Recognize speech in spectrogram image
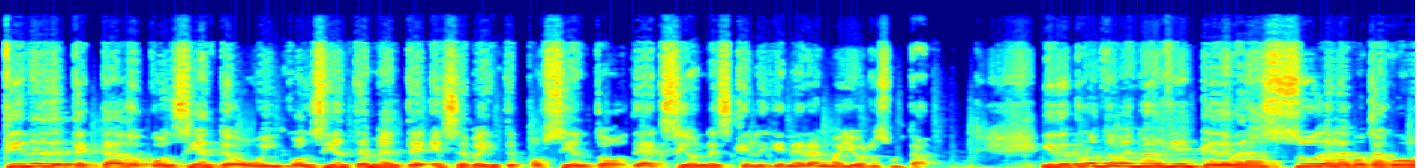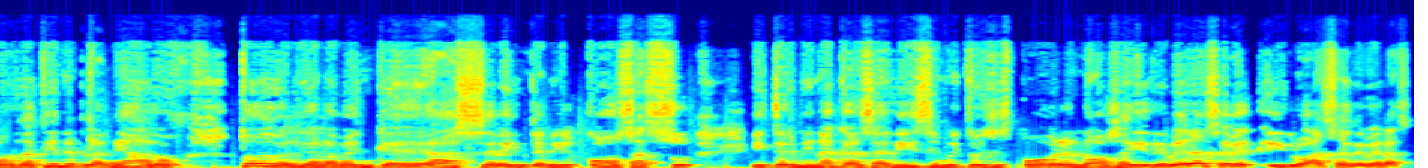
Tiene detectado consciente o inconscientemente ese 20% de acciones que le generan mayor resultado y de pronto ven a alguien que de veras suda la gota gorda, tiene planeado, todo el día la ven que hace 20 mil cosas y termina cansadísimo y tú dices, pobre, no, o sea, y de veras se ve, y lo hace de veras.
